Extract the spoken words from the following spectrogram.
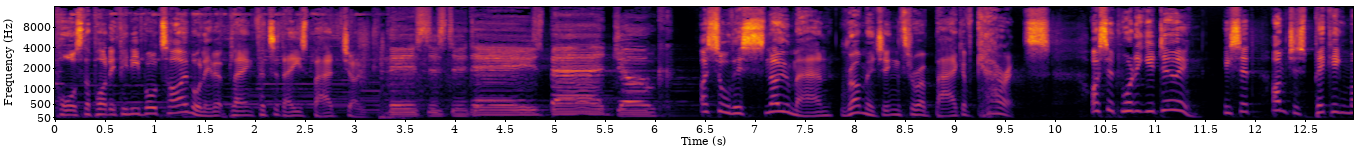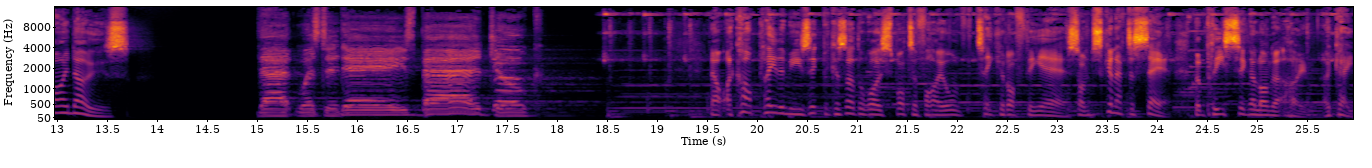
Pause the pod if you need more time or leave it playing for today's bad joke. This is today's bad joke. I saw this snowman rummaging through a bag of carrots. I said, What are you doing? He said, I'm just picking my nose. That was today's bad joke. Now, I can't play the music because otherwise Spotify will take it off the air, so I'm just going to have to say it, but please sing along at home. Okay,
